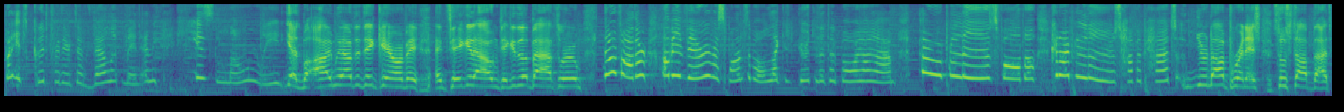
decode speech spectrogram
But it's good for their development, and he is lonely. Yes, but I'm gonna have to take care of it and take it out and take it to the bathroom. Father, I'll be very responsible, like a good little boy I am. Oh, please, Father, can I please have a pet? You're not British, so stop that.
